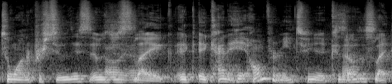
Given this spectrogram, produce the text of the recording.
to want to pursue this it was just Mm-hmm. Oh, yeah. like it, it kind of hit home for me too because I was just like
